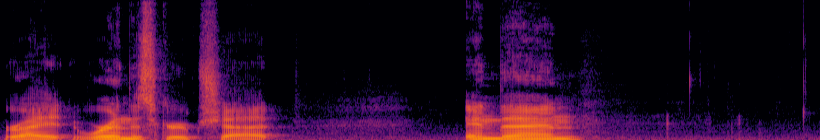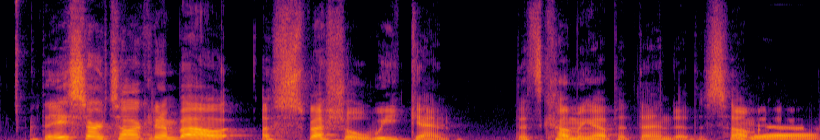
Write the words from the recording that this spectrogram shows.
right? We're in this group chat, and then they start talking about a special weekend that's coming up at the end of the summer. Yeah.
